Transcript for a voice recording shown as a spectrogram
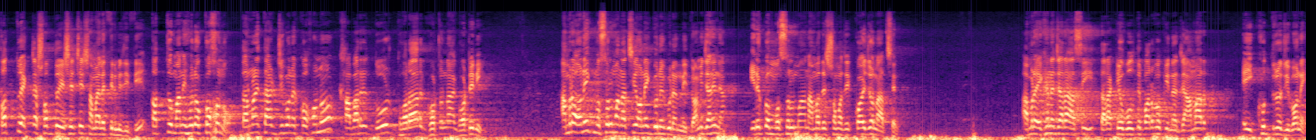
কত্ত একটা শব্দ এসেছে সামাইলে তিরমিজিতে। কত্ত মানে হলো কখনো। তার মানে তার জীবনে কখনো খাবারের দোষ ধরার ঘটনা ঘটেনি। আমরা অনেক মুসলমান আছি, অনেক গুণে গুণান্বিত। আমি জানি না এরকম মুসলমান আমাদের সমাজে কয়জন আছেন। আমরা এখানে যারা আছি, তারা কেউ বলতে পারব কিনা যে আমার এই ক্ষুদ্র জীবনে,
